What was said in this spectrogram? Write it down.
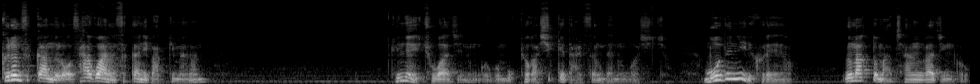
그런 습관으로 사고하는 습관이 바뀌면은 굉장히 좋아지는 거고 목표가 쉽게 달성되는 것이죠. 모든 일이 그래요. 음악도 마찬가지인 거고.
